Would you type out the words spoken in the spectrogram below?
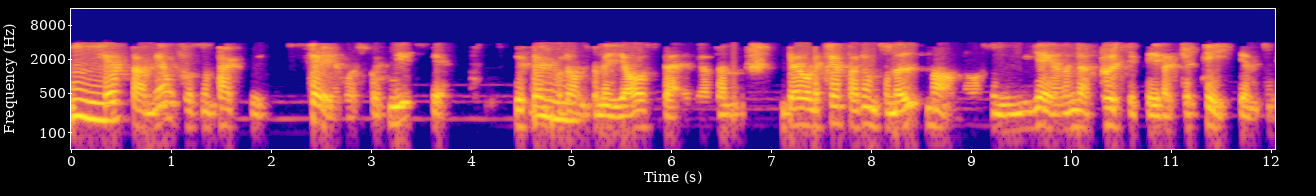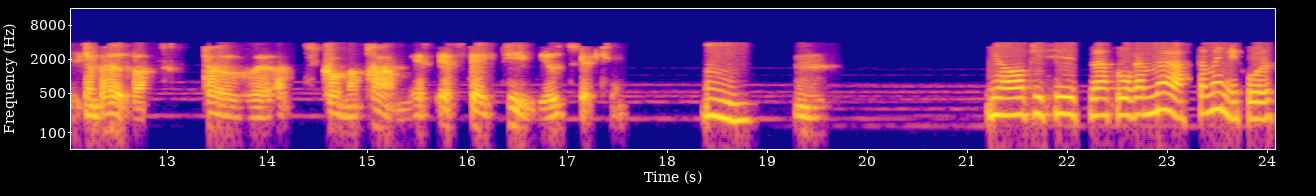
Mm. Träffa människor som faktiskt ser oss på ett nytt sätt. Istället mm. för de som är ja-sägare. Våga träffa de som utmanar som ger den där positiva kritiken som vi kan behöva för eh, att komma fram ett, ett steg till i utveckling. Mm. Mm. Ja, precis. Att våga möta människor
